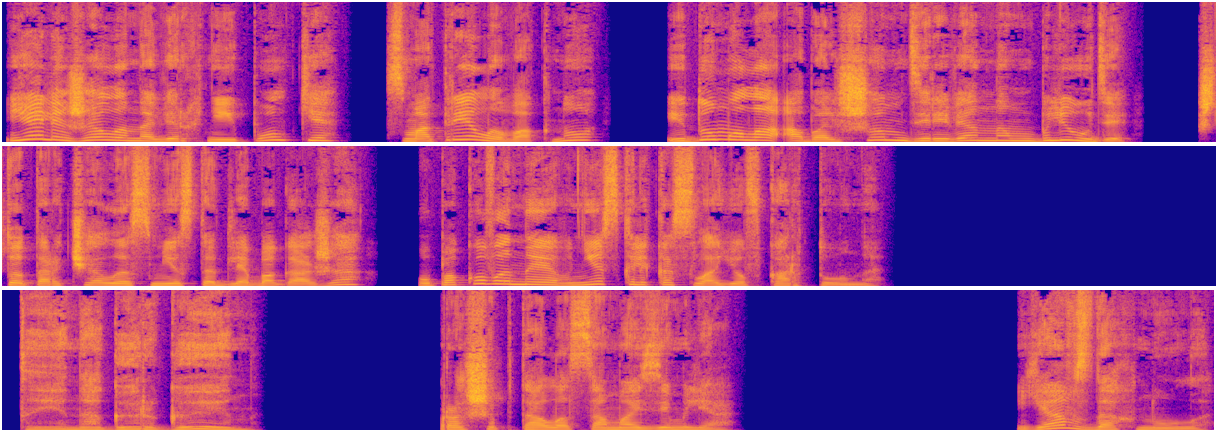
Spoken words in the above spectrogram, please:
Я лежала на верхней полке, смотрела в окно и думала о большом деревянном блюде, что торчало с места для багажа, упакованное в несколько слоев картона. «Ты на Гыргын», — прошептала сама земля. Я вздохнула.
